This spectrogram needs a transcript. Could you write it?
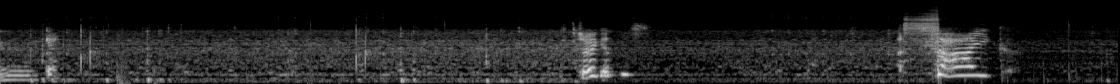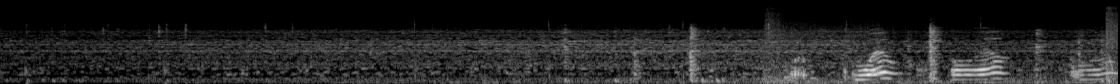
Okay. Should I get this? Psych! Whoa. Whoa. Whoa.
